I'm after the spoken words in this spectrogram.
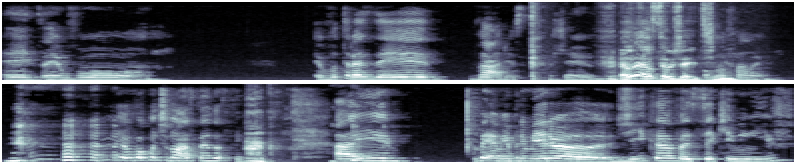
Eita, eu vou. Eu vou trazer vários. Porque, É, é o seu como eu falei. Eu vou continuar sendo assim. Aí, bem, a minha primeira dica vai ser Killing Eve,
